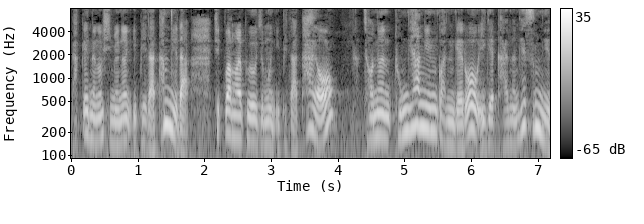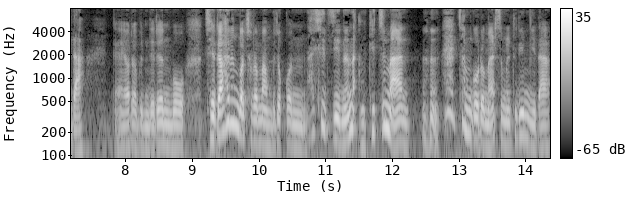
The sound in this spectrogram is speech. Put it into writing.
밖에 내놓으시면은 잎이 다 탑니다. 직광을 보여주면 잎이 다 타요. 저는 동향인 관계로 이게 가능했습니다. 그러니까 여러분들은 뭐 제가 하는 것처럼만 무조건 하시지는 않겠지만 참고로 말씀을 드립니다.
